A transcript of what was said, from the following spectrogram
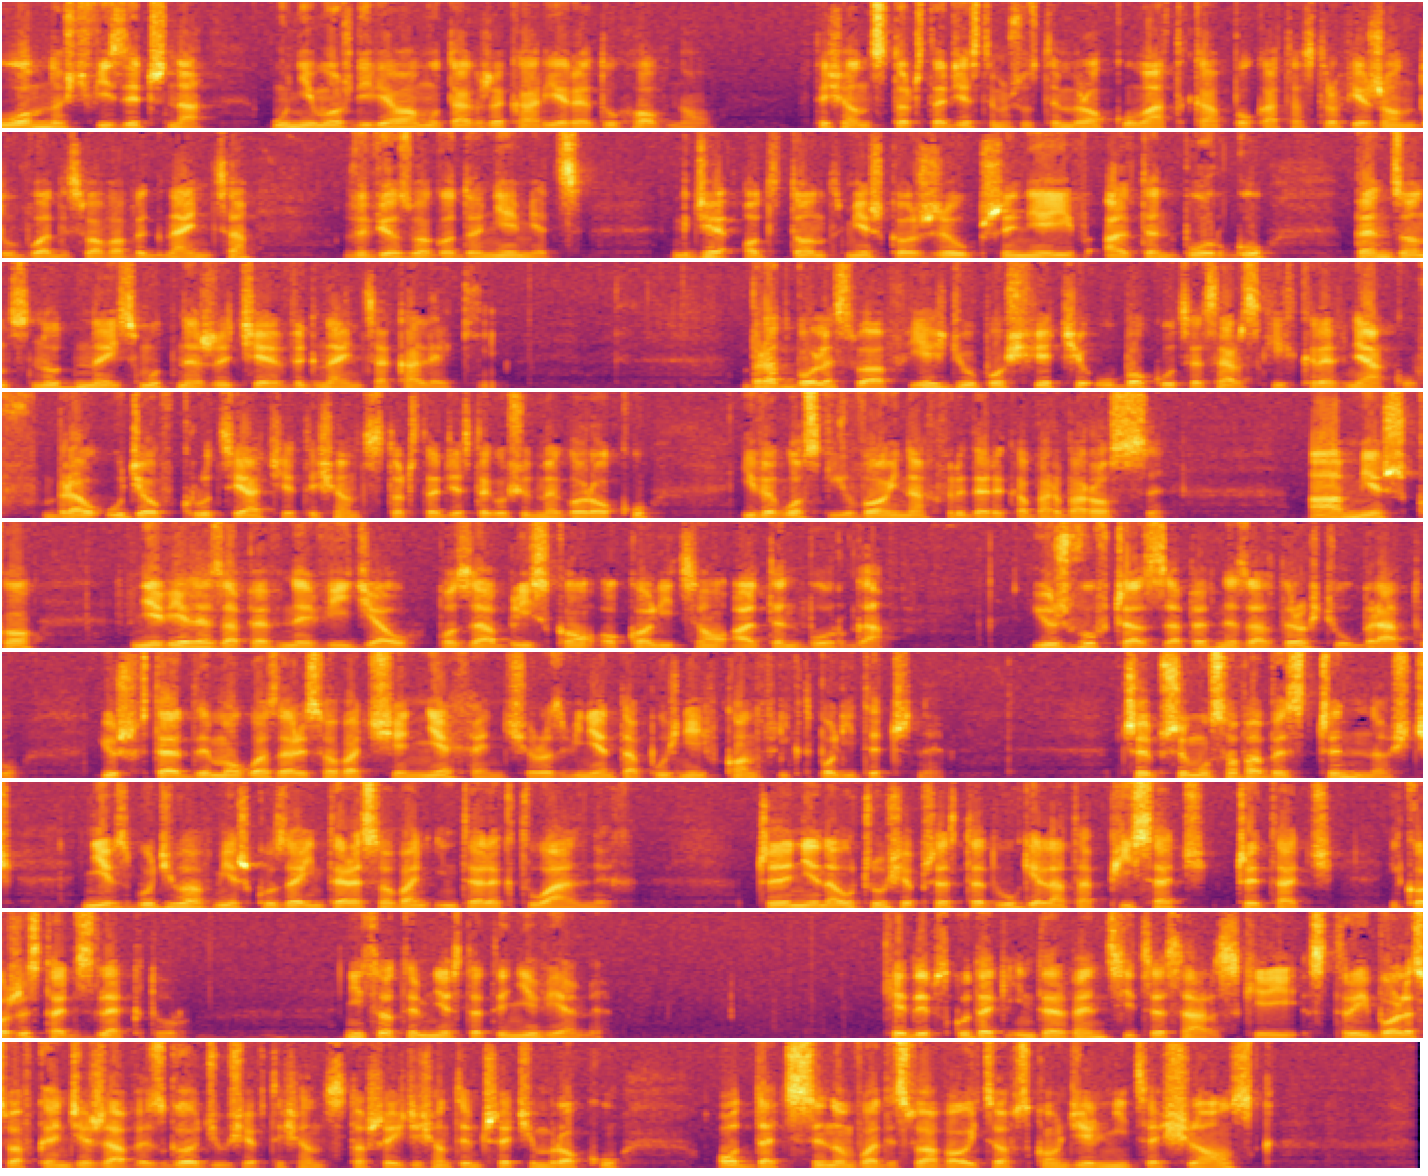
Ułomność fizyczna uniemożliwiała mu także karierę duchowną. W 1146 roku matka po katastrofie rządu Władysława Wygnańca wywiozła go do Niemiec, gdzie odtąd Mieszko żył przy niej w Altenburgu, pędząc nudne i smutne życie wygnańca kaleki. Brat Bolesław jeździł po świecie u boku cesarskich krewniaków, brał udział w krucjacie 1147 roku i we włoskich wojnach Fryderyka Barbarossy, a Mieszko niewiele zapewne widział poza bliską okolicą Altenburga. Już wówczas zapewne zazdrościł bratu, już wtedy mogła zarysować się niechęć rozwinięta później w konflikt polityczny. Czy przymusowa bezczynność nie wzbudziła w Mieszku zainteresowań intelektualnych – czy nie nauczył się przez te długie lata pisać, czytać i korzystać z lektur? Nic o tym niestety nie wiemy. Kiedy wskutek interwencji cesarskiej stryj Bolesław Kędzierzawy zgodził się w 1163 roku oddać synom Władysława ojcowską dzielnicę Śląsk,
